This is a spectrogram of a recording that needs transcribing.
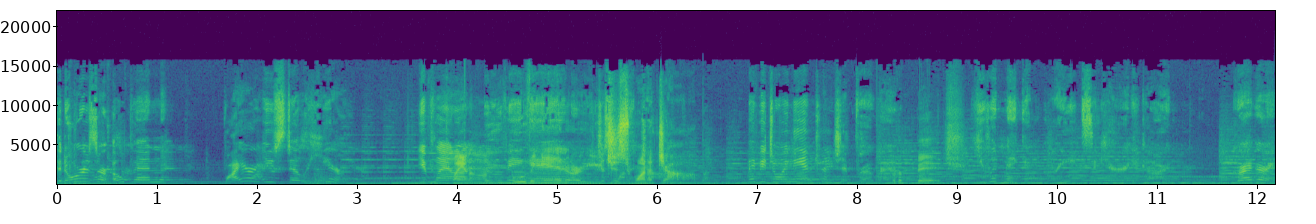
The doors are open. Why are you still here? You plan, Plan on, on moving, moving in, or you just want a job? Maybe join the internship program. What a bitch. You would make a great security guard. Gregory,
